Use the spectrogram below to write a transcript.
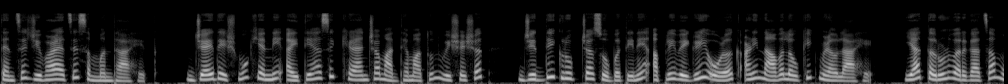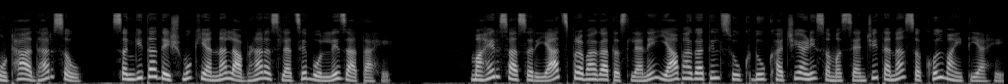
त्यांचे जिव्हाळ्याचे संबंध आहेत. जय देशमुख यांनी ऐतिहासिक खेळांच्या माध्यमातून विशेषत जिद्दी ग्रुपच्या सोबतीने आपली वेगळी ओळख आणि नावलौकिक मिळवला आहे. या तरुण वर्गाचा मोठा आधार सौ संगीता देशमुख यांना लाभणार असल्याचे बोलले जात आहे. माहेर सासर याच प्रभागात असल्याने या भागातील सुखदुःखाची आणि समस्यांची त्यांना सखोल माहिती आहे.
